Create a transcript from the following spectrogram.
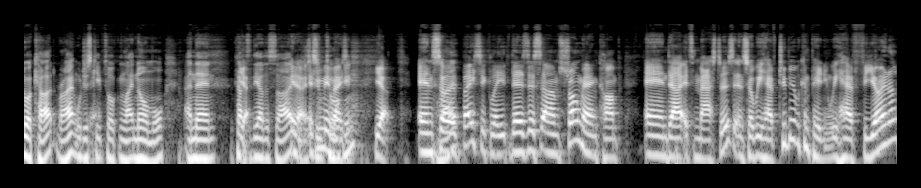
do a cut, right? We'll just keep talking like normal, and then cut Yeah. to the other side. Yeah, it's gonna be talking. amazing. Yeah, and so Right. basically, there's this um, strongman comp. And uh, it's masters, and so we have two people competing. We have Fiona,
